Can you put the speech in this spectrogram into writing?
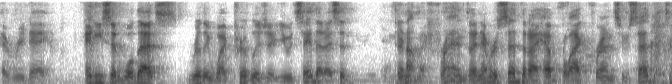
every day. And he said, "Well, that's really white privilege that you would say that." I said, "They're not my friends. I never said that I have black friends who said this.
